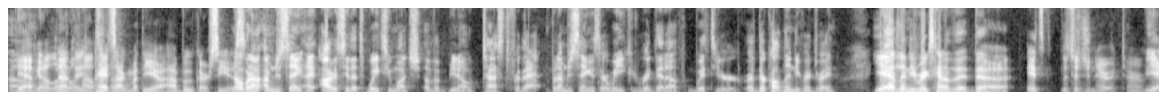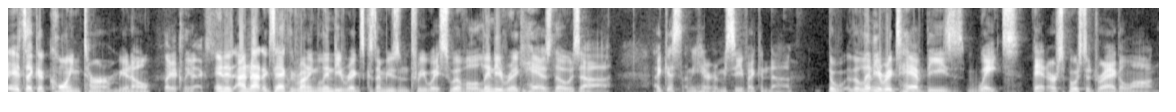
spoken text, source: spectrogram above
Yeah, I've got a low Now, profile. Pat's talking about the uh, Abu Garcias. No, but I'm, I'm just saying. I, obviously, that's way too much of a you know test for that. But I'm just saying, is there a way you could rig that up with your? Or they're called Lindy rigs, right? yeah, Lindy rig's kind of the the it's It's a generic term. Yeah. it's like a coin term, you know. Like a Kleenex. And it, I'm not exactly running Lindy rigs because I'm using three way swivel. A Lindy rig has those. Uh, I guess let me here. Let me see if I can. Uh, the the Lindy rigs have these weights that are supposed to drag along.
